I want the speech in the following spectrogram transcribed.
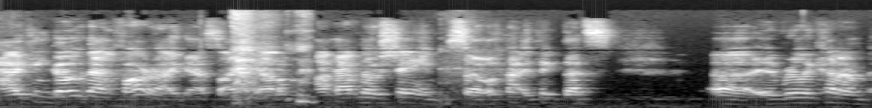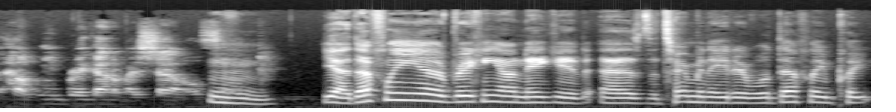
I can go that far, I guess. I, I, don't, I have no shame, so I think that's uh, it. Really kind of helped me break out of my shell. So. Mhm. Yeah, definitely uh, breaking out naked as the Terminator will definitely put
